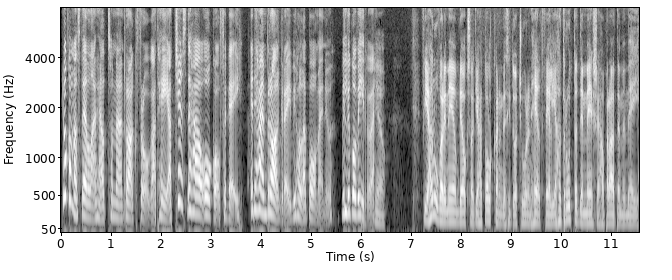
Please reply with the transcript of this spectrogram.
då kan man ställa en helt sån där rak fråga att hej, att känns det här OK för dig? Är det här en bra grej vi håller på med nu? Vill du gå vidare? Ja. För jag har nog varit med om det också, att jag har tolkat den där situationen helt fel. Jag har trott att en människa har pratat med mig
